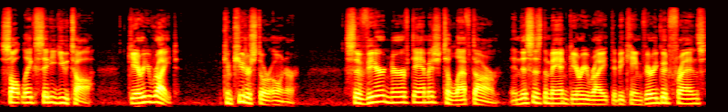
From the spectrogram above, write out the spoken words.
Salt Lake City, Utah. Gary Wright, computer store owner. Severe nerve damage to left arm. And this is the man, Gary Wright, that became very good friends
